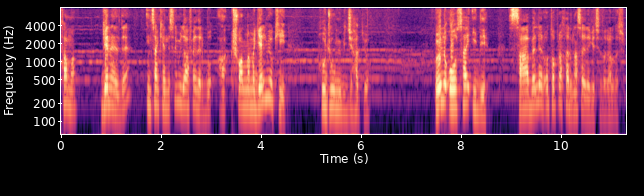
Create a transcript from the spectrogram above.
Tamam. Genelde insan kendisini müdafaa eder. Bu şu anlama gelmiyor ki hucumi bir cihat yok. Öyle olsaydı sahabeler o toprakları nasıl ele geçirdi kardeşim?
